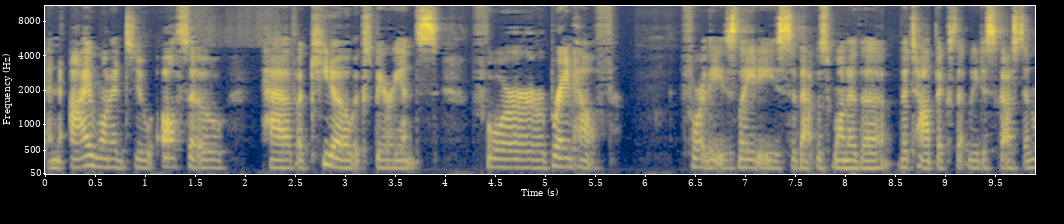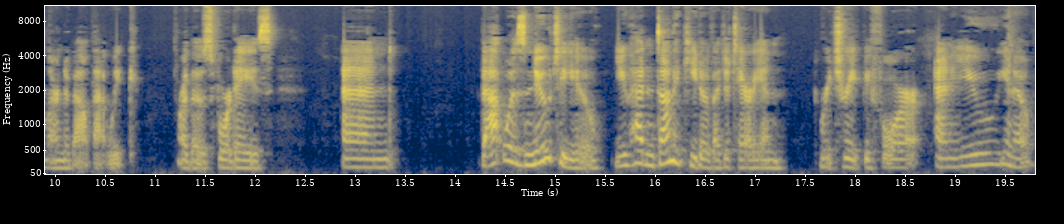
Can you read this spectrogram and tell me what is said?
and i wanted to also have a keto experience for brain health for these ladies so that was one of the the topics that we discussed and learned about that week or those 4 days and that was new to you you hadn't done a keto vegetarian retreat before and you, you know,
